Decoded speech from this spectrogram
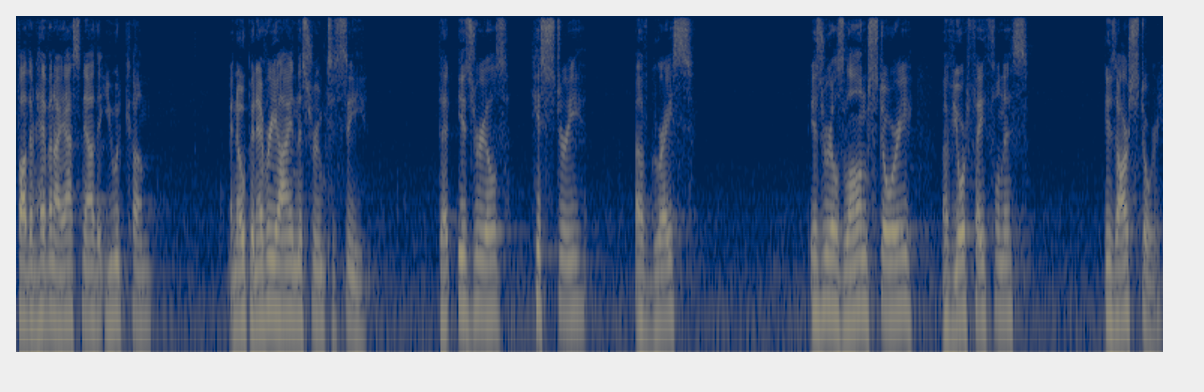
Father in heaven, I ask now that you would come and open every eye in this room to see that Israel's history of grace, Israel's long story of your faithfulness, is our story.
